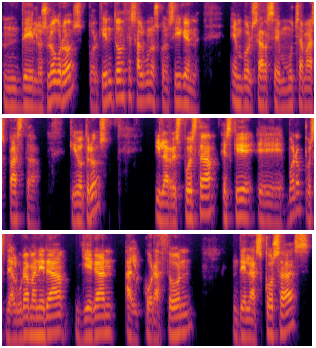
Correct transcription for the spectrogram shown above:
de los logros? ¿Por qué entonces algunos consiguen embolsarse mucha más pasta que otros? Y la respuesta es que, eh, bueno, pues de alguna manera llegan al corazón de las cosas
